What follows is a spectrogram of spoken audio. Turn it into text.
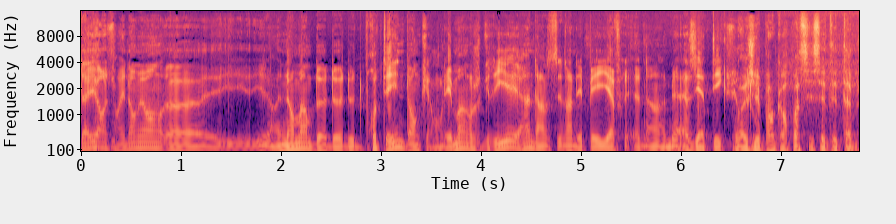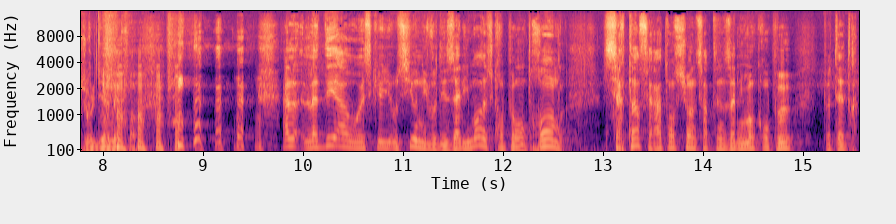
D'ailleurs, ils ont énormément, euh, énormément de, protéines, donc on les mange grillés hein, dans, dans, des pays asiatiques. Ouais, j'ai pas encore passé cette étape, je vous le dis honnêtement. Alors, la DAO, est-ce que aussi au niveau des aliments, est-ce qu'on peut en prendre? Certains, faire attention à certains aliments qu'on peut peut-être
